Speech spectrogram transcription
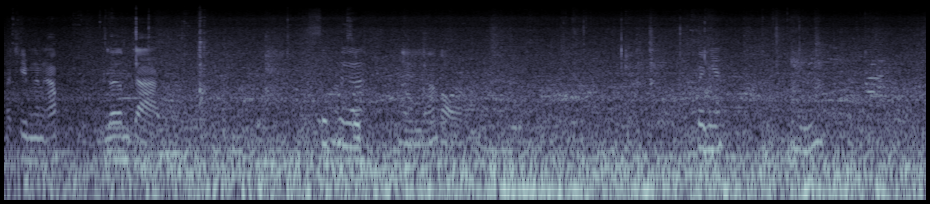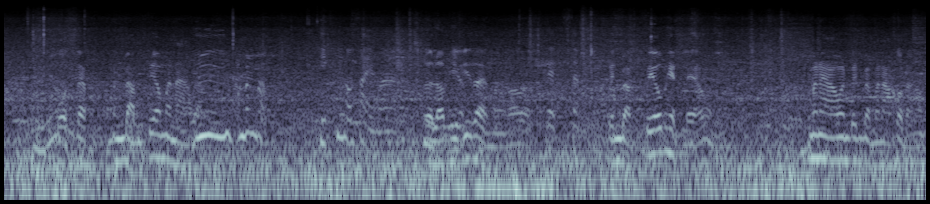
มาชิมกันครับ เริ่มจากซุปเนื้อซุปในเนื้อก่อนเป็นไงรสแบบมันแบบเปรี้ยวมะนาวอืมมันแบบพริกที่เขาใส่มาเออแล้วพริกที่ใส่มาก็แต่แต่เป็นแบบเปรี้ยวเผ็ดแล้วมะนาวมันเป็นแบบมะนาวสดอะครับ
